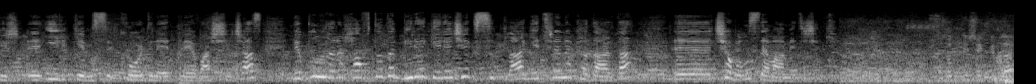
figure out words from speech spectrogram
bir e, iyilik gemisi koordine etmeye başlayacağız. Ve bunları haftada bire gelecek sıklığa getirene kadar da e, çabamız devam edecek. Çok teşekkürler.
